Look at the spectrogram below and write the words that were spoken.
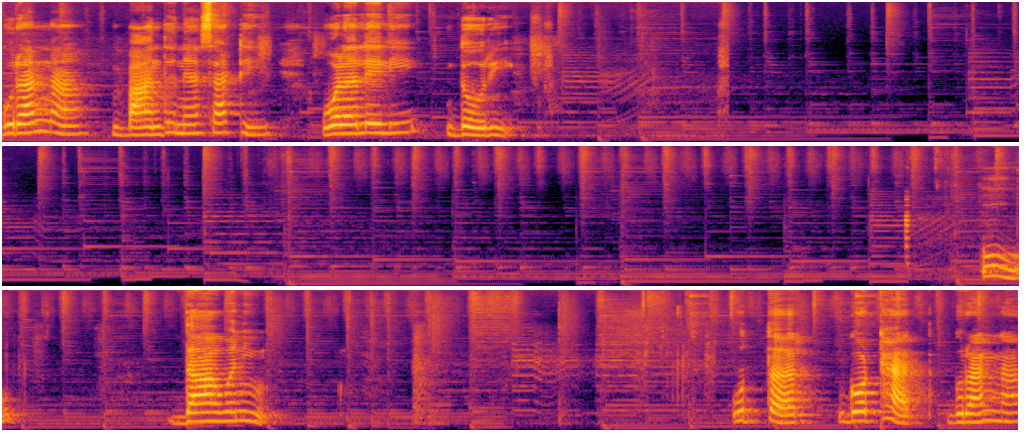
गुरांना बांधण्यासाठी वळलेली दोरी. उ दावणी. उत्तर गोठ्यात गुरांना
